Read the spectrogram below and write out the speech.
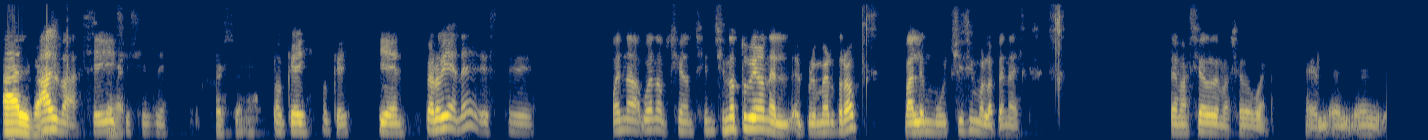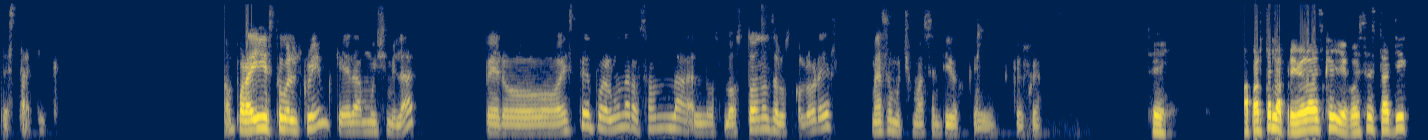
Alba. Alba, sí, Sí. sí, sí, sí. Ese no. Ok, ok. Bien. Pero bien, ¿eh? Este, buena, buena opción. Si, si no tuvieron el, el primer drop, vale muchísimo la pena este. Demasiado, demasiado bueno. El, el, el Static. ¿No? Por ahí estuvo el Cream, que era muy similar. Pero este, por alguna razón, la- los, los tonos de los colores me hace mucho más sentido que el, que el Cream. Sí. Aparte, la primera vez que llegó este Static,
